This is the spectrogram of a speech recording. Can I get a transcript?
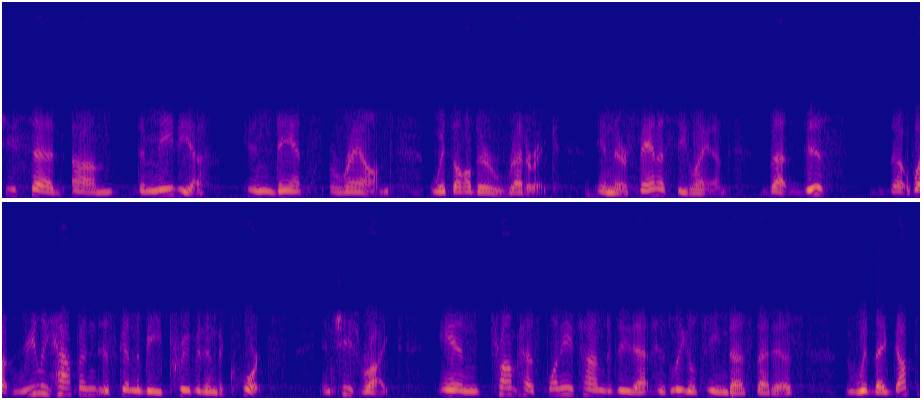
she said um, the media can dance around with all their rhetoric in their fantasy land, but this, the, what really happened, is going to be proven in the courts. And she's right. And Trump has plenty of time to do that. His legal team does, that is. They've got the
